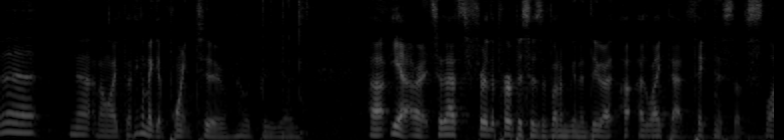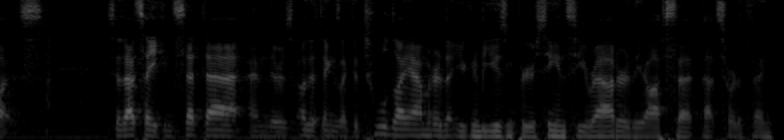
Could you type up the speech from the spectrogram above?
Uh, no, I don't like that. I think I'll make it 0.2. That look pretty good. Uh, yeah, all right. So that's for the purposes of what I'm going to do. I, I, I like that thickness of slice. So that's how you can set that. And there's other things like the tool diameter that you're going to be using for your CNC router, the offset, that sort of thing.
